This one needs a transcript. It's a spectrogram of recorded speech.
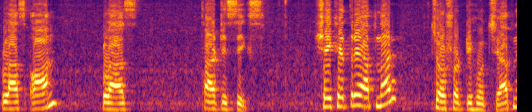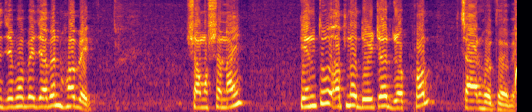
plus one plus thirty six সেই ক্ষেত্রে আপনার চৌষট্টি হচ্ছে। আপনি যেভাবে যাবেন হবে। সমস্যা নাই। কিন্তু আপনার দুইটার যোগফল চার হতে হবে।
